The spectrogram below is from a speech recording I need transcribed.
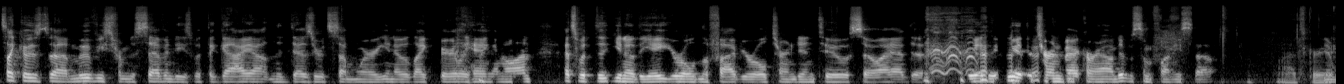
it's like those uh, movies from the 70s with the guy out in the desert somewhere, you know, like barely hanging on. That's what the, you know, the eight year old and the five year old turned into. So I had to we, had to, we had to turn back around. It was some funny stuff. That's great. Yeah.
